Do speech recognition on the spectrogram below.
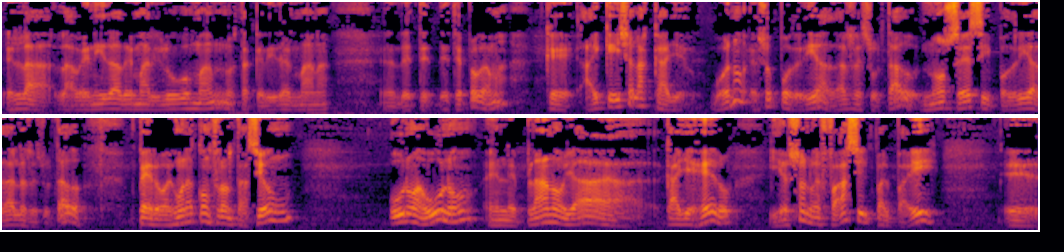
es la, la venida de Marilu Guzmán, nuestra querida hermana eh, de, este, de este programa, que hay que irse a las calles. Bueno, eso podría dar resultados. No sé si podría darle resultados, pero es una confrontación uno a uno en el plano ya callejero y eso no es fácil para el país. Eh,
